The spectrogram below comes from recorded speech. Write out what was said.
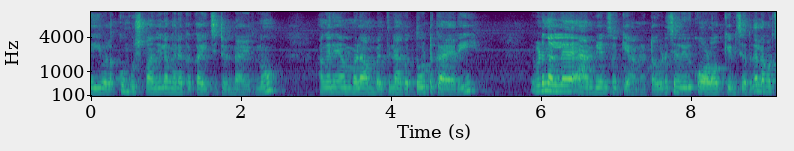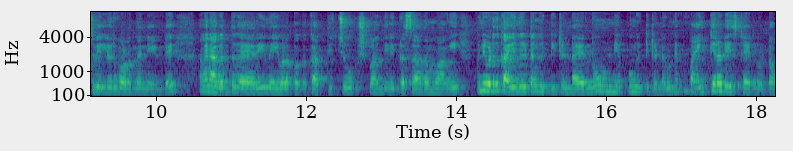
നെയ്വിളക്കും പുഷ്പാഞ്ജലി അങ്ങനെയൊക്കെ കഴിച്ചിട്ടുണ്ടായിരുന്നു. അങ്ങനെ നമ്മൾ അമ്പലത്തിനകത്തോട്ട് കയറി. ഇവിടെ നല്ല ആംബിയൻസ് ഒക്കെയാണ് കേട്ടോ ഇവിടെ ചെറിയൊരു കുളമൊക്കെ ഉണ്ട്. ചെറുതല്ല കുറച്ച് വലിയൊരു കുളം തന്നെയുണ്ട്. അങ്ങനെ അകത്ത് കയറി നെയ്വിളക്കൊക്കെ കത്തിച്ചു പുഷ്പാഞ്ജലി പ്രസാദം വാങ്ങി. പിന്നെ ഇവിടുന്ന് കൈനീട്ടം കിട്ടിയിട്ടുണ്ടായിരുന്നു. ഉണ്ണിയപ്പം കിട്ടിയിട്ടുണ്ടായിരുന്നു ഉണ്ണിയപ്പം ഭയങ്കര ടേസ്റ്റ് ആയിരുന്നു കേട്ടോ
